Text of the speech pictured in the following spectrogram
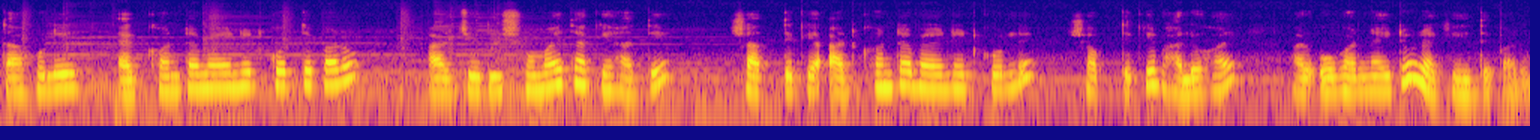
তাহলে এক ঘণ্টা ম্যারিনেট করতে পারো। আর যদি সময় থাকে হাতে, সাত থেকে আট ঘণ্টা ম্যারিনেট করলে সব থেকে ভালো হয় আর ওভারনাইটও রেখে দিতে পারো।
